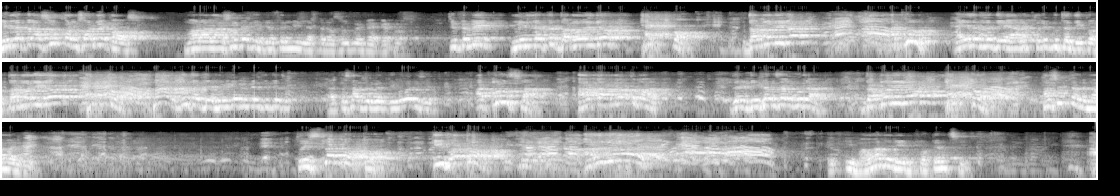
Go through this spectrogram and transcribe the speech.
মিল্লাতে রাসুল কনসার্ভে কস। মরা লাশিটা দিতেছে মিল্লাতে রাসুল কই প্যাকেট তুই কবি মিল্লাতে ধর্ম নির হেক্ক ধর্ম নির আকু আই জানলে দে আর তোর গুতা দিকো। ধর্ম নির হেক্ক মার, গুতা দে বুড়িকে বুড়িকে দিতে এত সাধুকে দিব আর পুরুষা আর তো আমার তোমার যে ডিফেন্সের নির হেক্ক হাসপাতালে নামাই তুই ইসলাম কি ইমানের ইম্পর্টেন্সি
